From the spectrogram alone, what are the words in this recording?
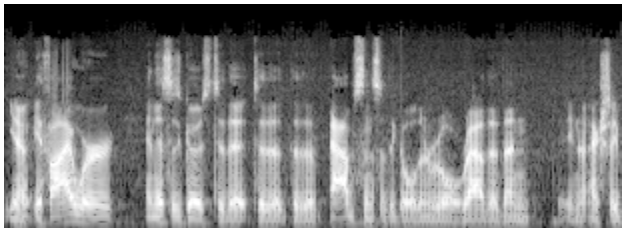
you know, if I were, and this is goes to the to the, to the absence of the golden rule rather than you know actually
